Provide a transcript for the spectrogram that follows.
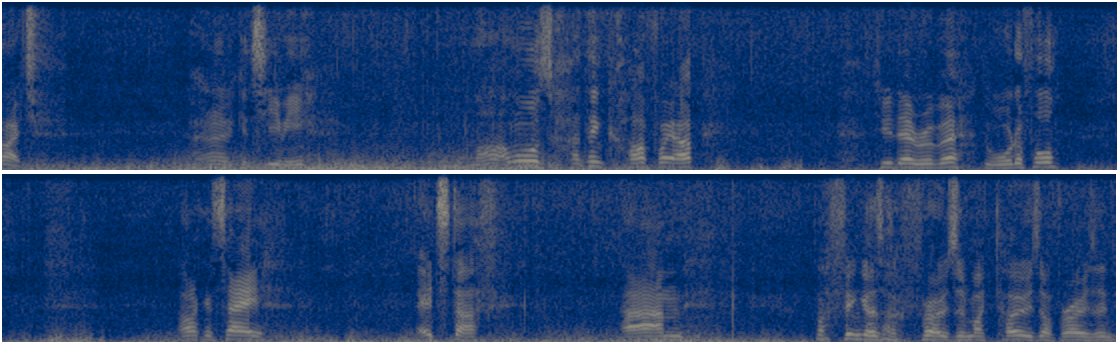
Right, I don't know if you can see me. I'm almost, I think, halfway up to the river, the waterfall. All I can say, it's tough. Um, my fingers are frozen, my toes are frozen.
